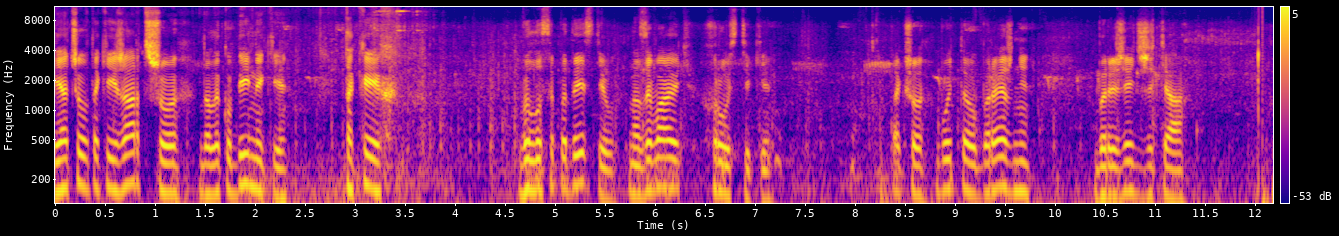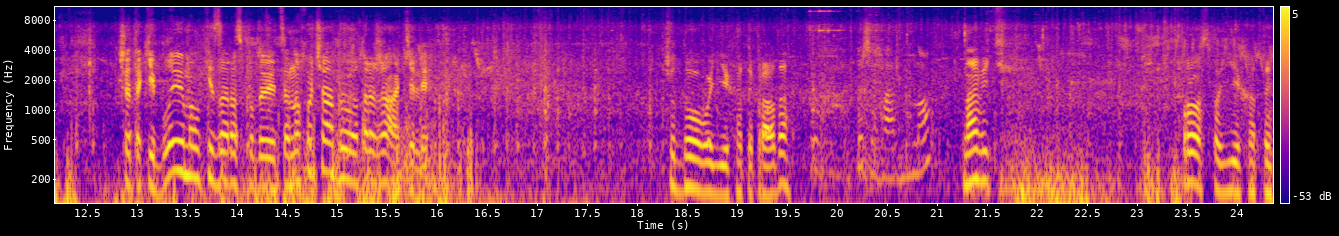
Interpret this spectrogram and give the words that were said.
Я чув такий жарт, що далекобійники таких велосипедистів називають хрустики. Так що будьте обережні, бережіть життя. Ще такі блималки зараз продаються, ну хоча б отражателі. Чудово їхати, правда? дуже гарно, ну. Навіть просто їхати.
